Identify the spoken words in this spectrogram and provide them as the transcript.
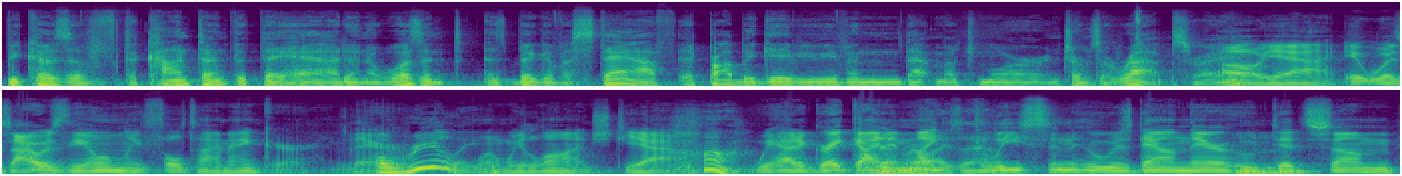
because of the content that they had and it wasn't as big of a staff, it probably gave you even that much more in terms of reps, right? Oh yeah, it was. I was the only full time anchor there. Oh, really? When we launched, yeah. huh. We had a great guy named Mike that. Mm-hmm. Gleason who was down there who did some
